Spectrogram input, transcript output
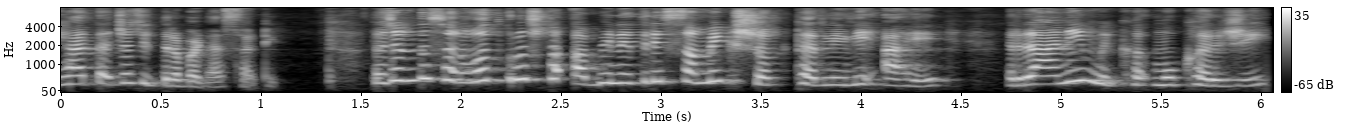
ह्या त्याच्या चित्रपटासाठी. त्याच्यानंतर सर्वोत्कृष्ट अभिनेत्री समीक्षक ठरलेली आहे राणी मिख मुखर्जी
